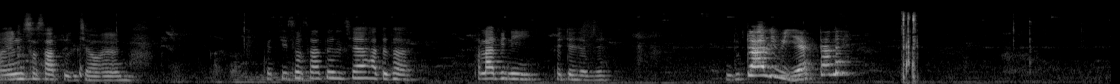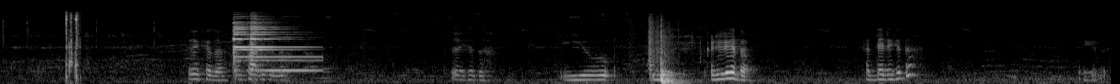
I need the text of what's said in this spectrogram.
অয়ন শশা তুলছে, অয়ন। কচি শশা তুলছে, হাতে ধর। ফলাবি নি, ফেটে যাবে। দুটা আলিবি, একটা নে রেখে দাও রেখে দাও রেখে দাও ইউ, এটি রেখে দাও হাত দিয়ে রেখে দাও রেখে দাও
